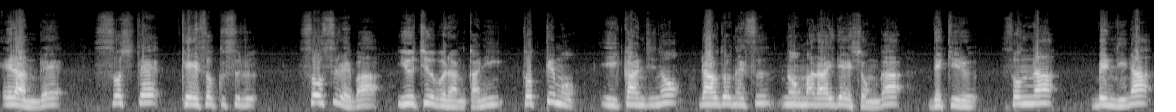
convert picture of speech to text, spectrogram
選んでそして計測するそうすれば YouTube なんかにとってもいい感じのラウドネスノーマライゼーションができるそんな便利な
